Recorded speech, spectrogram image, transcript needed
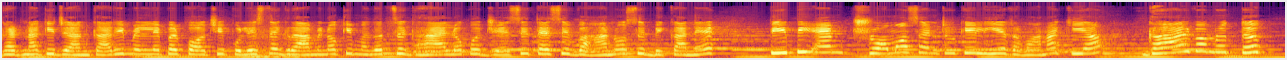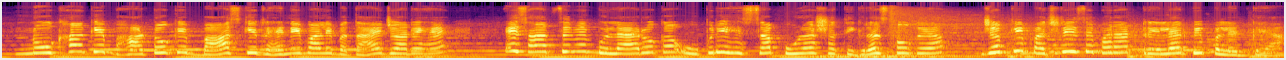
घटना की जानकारी मिलने पर पहुँची पुलिस ने ग्रामीणों की मदद से घायलों को जैसे तैसे वाहनों से बीकानेर पीपीएम ट्रॉमा सेंटर के लिए रवाना किया। घायल व मृतक नोखा के भाटों के बास के रहने वाले बताए जा रहे हैं। इस हादसे में बुलेरो का ऊपरी हिस्सा पूरा क्षतिग्रस्त हो गया, जबकि बजरी से भरा ट्रेलर भी पलट गया।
